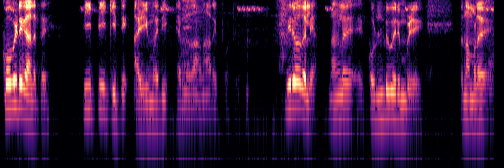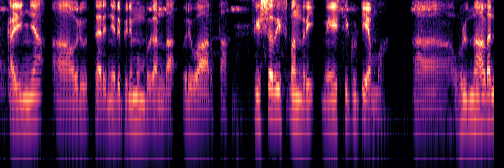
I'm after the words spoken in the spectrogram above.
കോവിഡ് കാലത്ത് പി പി കിറ്റ് അഴിമതി എന്നതാണ് ആ റിപ്പോർട്ട്. വിരോധമില്ല. ഞങ്ങൾ കൊണ്ടുവരുമ്പോൾ ഇപ്പം നമ്മൾ കഴിഞ്ഞ ഒരു തെരഞ്ഞെടുപ്പിന് മുമ്പ് കണ്ട ഒരു വാർത്ത. ഫിഷറീസ് മന്ത്രി മേഴ്സിക്കുട്ടി അമ്മ ഉൾനാടൻ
